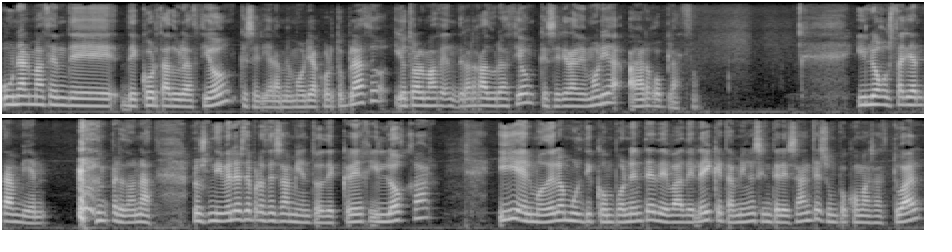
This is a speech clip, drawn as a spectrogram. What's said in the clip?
un almacén de, corta duración, que sería la memoria a corto plazo, y otro almacén de larga duración, que sería la memoria a largo plazo. Y luego estarían también, perdonad, los niveles de procesamiento de Craig y Lockhart y el modelo multicomponente de Badeley, que también es interesante, es un poco más actual,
